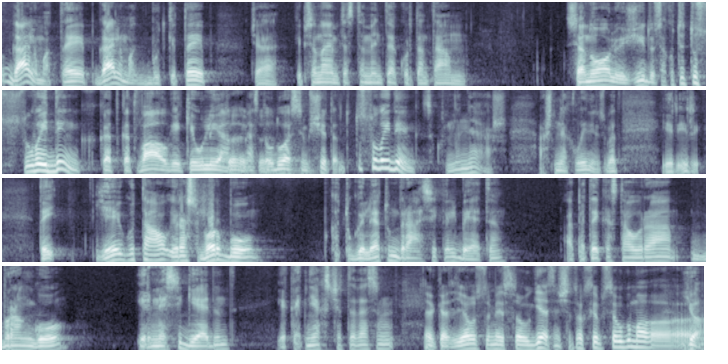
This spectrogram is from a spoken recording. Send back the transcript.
galima taip, galima būti kitaip, čia kaip Senajame testamente, kur ten tam senoliui žydų, sako, tai tu suvaidink, kad, kad valgai keulieną, mes tau duosim šitą, tu suvaidink. Sako, nu ne, aš, aš neklaidinsiu, bet ir, ir tai jeigu tau yra svarbu, kad tu galėtum drąsiai kalbėti apie tai, kas tau yra brangu ir nesigėdint, ir kad nieks čia tavęs... Ir kad jaustumės saugesnis. Čia toks kaip saugumo... Jo.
